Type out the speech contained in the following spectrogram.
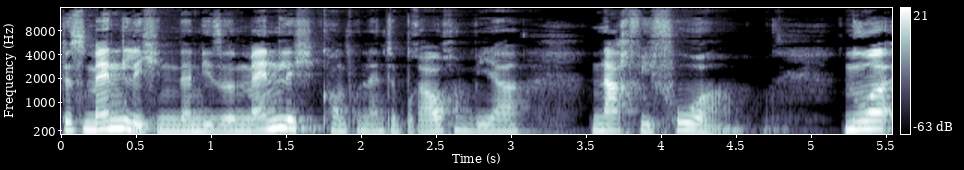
des Männlichen, denn diese männliche Komponente brauchen wir nach wie vor. Nur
